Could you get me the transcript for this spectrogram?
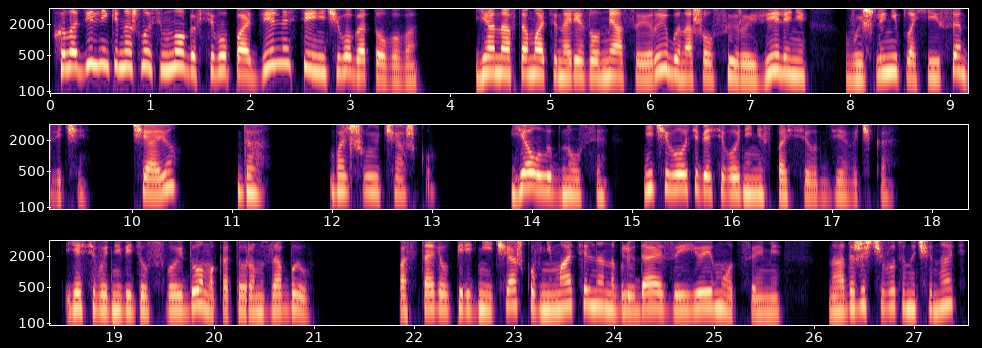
В холодильнике нашлось много всего по отдельности и ничего готового. Я на автомате нарезал мясо и рыбы, нашел сыра и зелени. Вышли неплохие сэндвичи. Чаю? Да, большую чашку. Я улыбнулся. Ничего тебя сегодня не спасет, девочка. Я сегодня видел свой дом, о котором забыл. Поставил перед ней чашку, внимательно наблюдая за ее эмоциями. Надо же с чего-то начинать,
